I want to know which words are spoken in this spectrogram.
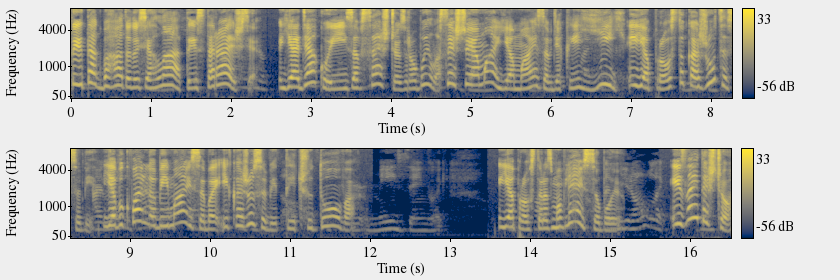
Ти так багато досягла, ти стараєшся. Я дякую їй за все, що зробила. Все, що я маю, я маю завдяки їй. І я просто кажу це собі. Я буквально обіймаю себе і кажу собі: ти чудова. Я просто розмовляю з собою. І знаєте що?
